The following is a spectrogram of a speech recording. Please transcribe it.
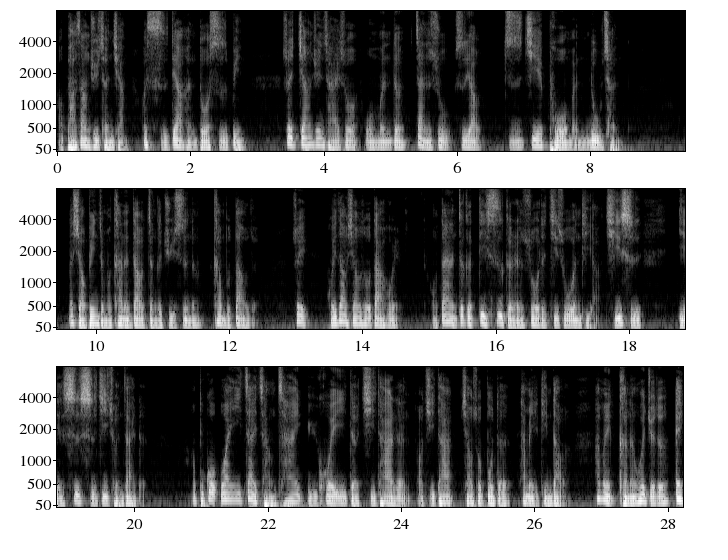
哦，爬上去城墙会死掉很多士兵，所以将军才说我们的战术是要直接破门入城。那小兵怎么看得到整个局势呢？看不到的。所以回到销售大会，哦，当然这个第四个人说的技术问题啊，其实也是实际存在的啊。不过，万一在场参与会议的其他人哦，其他销售部的他们也听到了，他们可能会觉得，哎，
